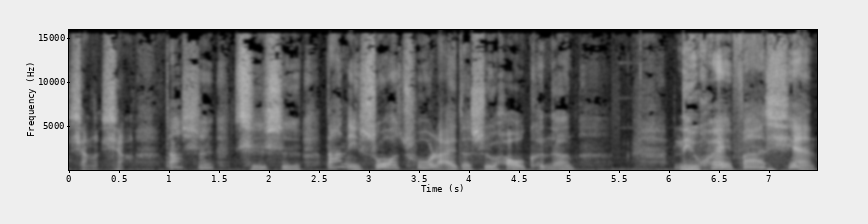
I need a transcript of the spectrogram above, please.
想想。但是其实当你说出来的时候，可能你会发现，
